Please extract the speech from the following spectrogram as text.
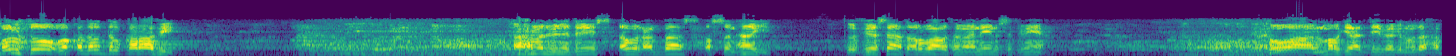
قلت وقد رد القرافي. أحمد بن إدريس أبو العباس الصنهاجي. توفي سنة 84 و600 هو المرجع الديباق المذهب.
